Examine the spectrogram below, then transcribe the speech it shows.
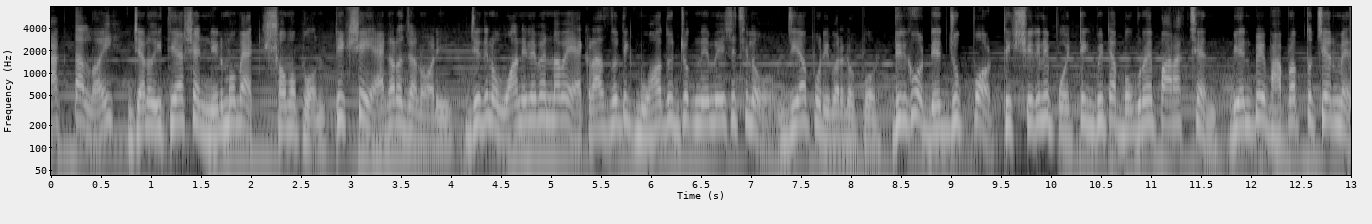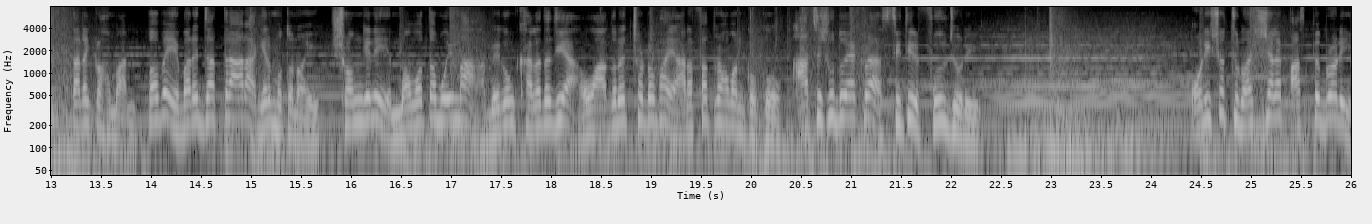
কাকতালয়, যেন ইতিহাসের নির্মম এক সমপন। ঠিক সেই এগারো জানুয়ারি, যেদিন ওয়ান ইলেভেন নামে এক রাজনৈতিক মহাদুর্যোগ নেমে এসেছিল জিয়া পরিবারের ওপর। দীর্ঘ দেড় যুগ পর, ঠিক সেদিনই পৈতৃক ভিটা বগুড়ায় পা রাখছেন বিএনপির ভারপ্রাপ্ত চেয়ারম্যান তারেক রহমান। তবে এবারের যাত্রা আর আগের মতো নয়। সঙ্গে নেই মমতা মহিমা বেগম খালেদা জিয়া ও আদরের ছোট ভাই আরাফাত রহমান কোকো। আছে শুধু একটা স্মৃতির ফুলঝুরি। উনিশশো চুরাশি সালে পাঁচ ফেব্রুয়ারি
